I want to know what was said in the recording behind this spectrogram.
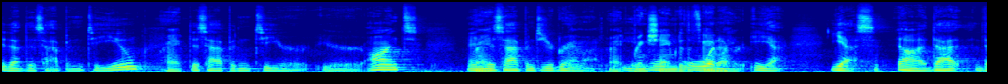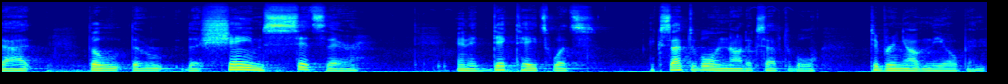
That this happened to you. Right. This happened to your your aunt, and Right. this happened to your grandma. Right, bring shame to the family. Whatever. Yeah. Yes. Uh, that that the the the shame sits there, and it dictates what's acceptable and not acceptable to bring out in the open.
